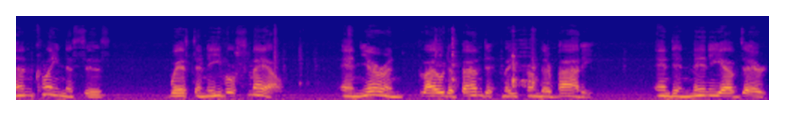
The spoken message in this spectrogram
uncleannesses with an evil smell and urine flowed abundantly from their body, and in many of their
